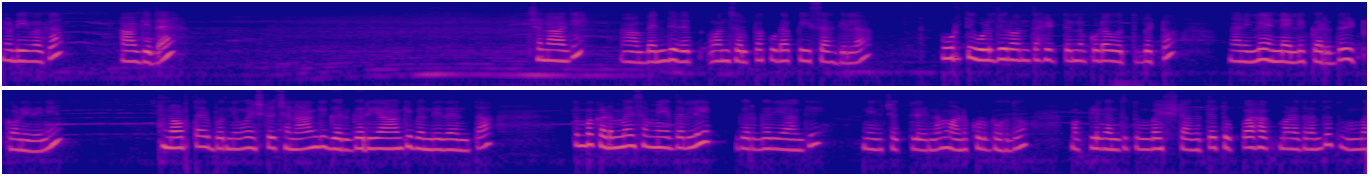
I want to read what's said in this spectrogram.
ನೋಡಿ ಇವಾಗ ಆಗಿದೆ. ಚೆನ್ನಾಗಿ ಬೆಂದಿದೆ. ಒಂದು ಸ್ವಲ್ಪ ಕೂಡ ಪೀಸ್ ಆಗಿಲ್ಲ. ಪೂರ್ತಿ ಉಳಿದಿರೋಂಥ ಹಿಟ್ಟನ್ನು ಕೂಡ ಒತ್ತಿಬಿಟ್ಟು ನಾನಿಲ್ಲಿ ಎಣ್ಣೆಯಲ್ಲಿ ಕರೆದು ಇಟ್ಕೊಂಡಿದ್ದೀನಿ ನೋಡ್ತಾ ಇರ್ಬೋದು ನೀವು ಎಷ್ಟು ಚೆನ್ನಾಗಿ ಗರ್ಗರಿಯಾಗಿ ಬಂದಿದೆ ಅಂತ. ತುಂಬ ಕಡಿಮೆ ಸಮಯದಲ್ಲಿ ಗರ್ಗರಿಯಾಗಿ ನೀವು ಚಕ್ಲಿಯನ್ನು ಮಾಡಿಕೊಡ್ಬಹುದು. ಮಕ್ಕಳಿಗಂತೂ ತುಂಬ ಇಷ್ಟ ಆಗುತ್ತೆ. ತುಪ್ಪ ಹಾಕಿ ಮಾಡೋದ್ರಂತೂ ತುಂಬಾ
